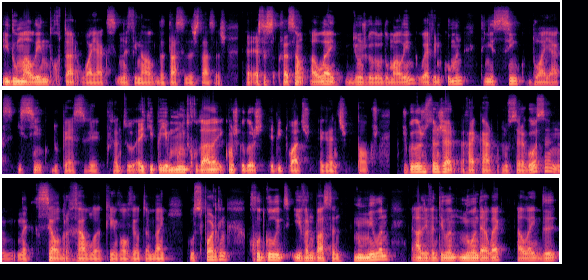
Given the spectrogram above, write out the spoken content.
e do Malin derrotar o Ajax na final da Taça das Taças. Eh, esta relação, além de um jogador do Malin, o Erwin Koeman, tinha 5 do Ajax e 5 do PSV. Portanto, a equipa ia muito rodada e com jogadores habituados a grandes palcos. Jogadores no estrangeiro, Raikard no Saragossa, na célebre rábula que envolveu também o Sporting, Rud Gullit e Van Basten no Milan, Adri Van Tillen no Anderlecht, além de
